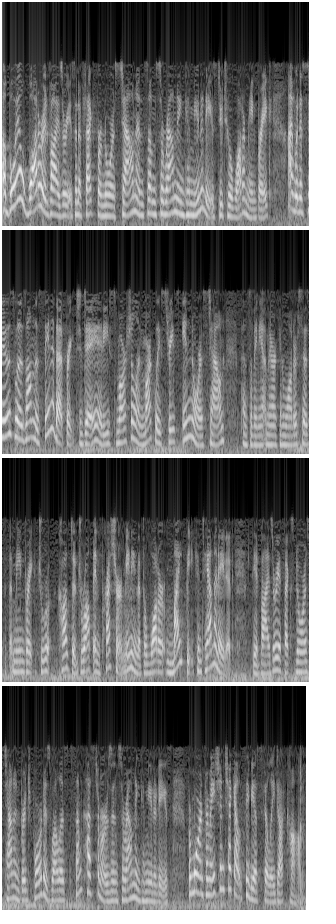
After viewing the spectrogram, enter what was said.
A boil water advisory is in effect for Norristown and some surrounding communities due to a water main break. Eyewitness News was on the scene of that break today at East Marshall and Markley Streets in Norristown. Pennsylvania American Water says that the main break caused a drop in pressure, meaning that the water might be contaminated. The advisory affects Norristown and Bridgeport as well as some customers in surrounding communities. For more information, check out cbsphilly.com.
